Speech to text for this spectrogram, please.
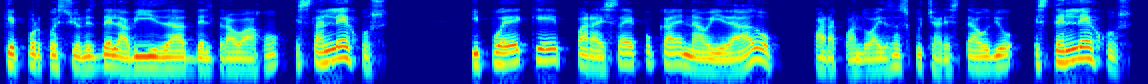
que por cuestiones de la vida, del trabajo, están lejos. Y puede que para esta época de Navidad o para cuando vayas a escuchar este audio, estén lejos.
